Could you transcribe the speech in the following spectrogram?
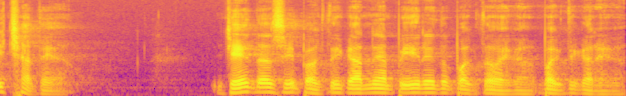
ਇੱਛਾ ਤੇ ਆ। ਜੇ ਤਾਂ ਅਸੀਂ ਭਗਤੀ ਕਰਨੇ ਆ, ਪੀਰੇ ਤੋਂ ਭਗਤ ਹੋਏਗਾ, ਭਗਤੀ ਕਰੇਗਾ।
